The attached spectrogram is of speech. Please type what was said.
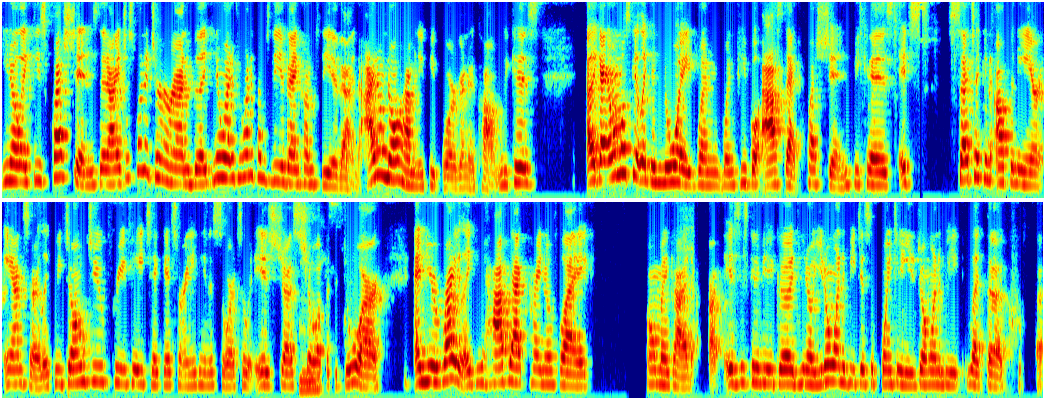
you know, like these questions that I just want to turn around and be like, you know what, if you want to come to the event, come to the event. I don't know how many people are going to come because like I almost get like annoyed when when people ask that question because it's such like an up in the air answer. Like we don't do prepaid tickets or anything of the sort, so it is just show up at the door. And you're right, like you have that kind of like, oh my God, uh, is this going to be a good? You know, you don't want to be disappointed. You don't want to be let the uh,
